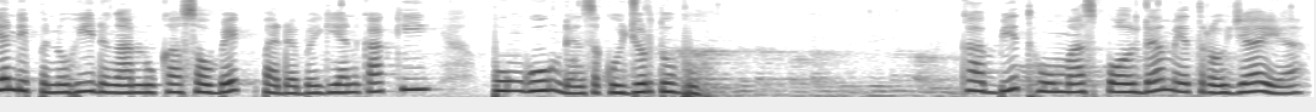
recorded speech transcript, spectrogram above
yang dipenuhi dengan luka sobek pada bagian kaki, punggung, dan sekujur tubuh. Kabit Humas Polda Metro Jaya,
